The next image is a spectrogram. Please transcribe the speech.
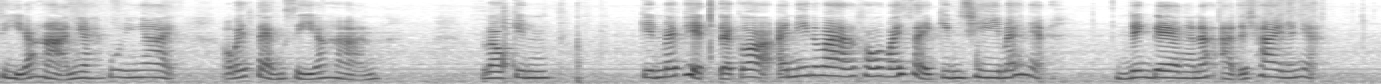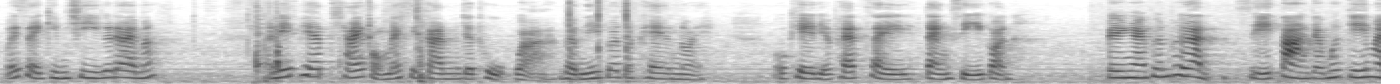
สีอาหารไงพูดง่ายๆเอาไปแต่งสีอาหาร เรากินกินไม่เผ็ด แต่ก็อันนี้ว่าเขาไว้ใส่กิมชีไหมเนี่ยแดงๆอะนะอาจจะใช่นะเนี่ย ไว้ใส่กิมชีก็ได้มั้งอันนี้แพทใช้ของเม็กซิกันมันจะถูกกว่า แบบนี้ก็จะแพงหน่อย โอเค เดี๋ยวแพทใส่แต่งสีก่อน เป็นไงเพื่อนๆ สีต่างจากเมื่อกี้ไหม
